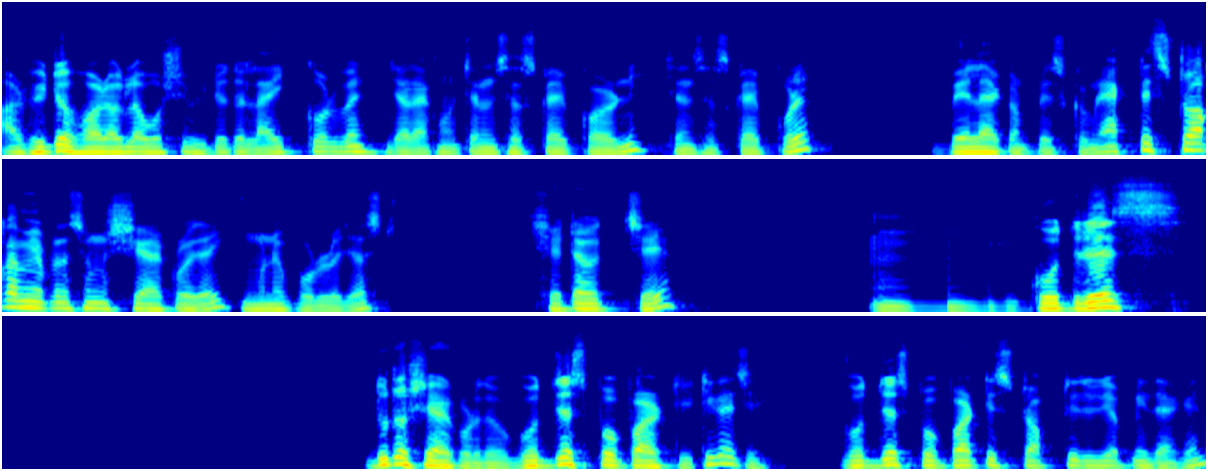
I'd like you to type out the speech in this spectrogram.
আর ভিডিও ভালো লাগলে অবশ্যই ভিডিওতে লাইক করবেন। যারা এখনও চ্যানেল সাবস্ক্রাইব করেনি চ্যানেল সাবস্ক্রাইব করে বেল আইকন প্রেস করবেন। একটা স্টক আমি আপনাদের সঙ্গে শেয়ার করে যাই, মনে পড়ল জাস্ট সেটা হচ্ছে গোদরেজ দুটো শেয়ার করে দেবো। গোদরেজ প্রপার্টি ঠিক আছে? গোদরেজ প্রপার্টি স্টকটি যদি আপনি দেখেন,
